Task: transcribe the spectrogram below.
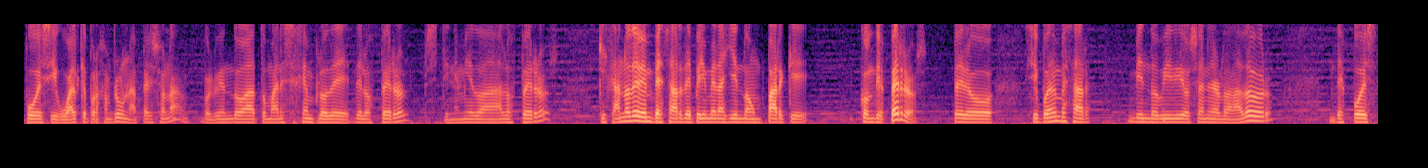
Pues igual que, por ejemplo, una persona, volviendo a tomar ese ejemplo de, los perros, si tiene miedo a los perros, quizá no debe empezar de primeras yendo a un parque con 10 perros, pero si puede empezar viendo vídeos en el ordenador, después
